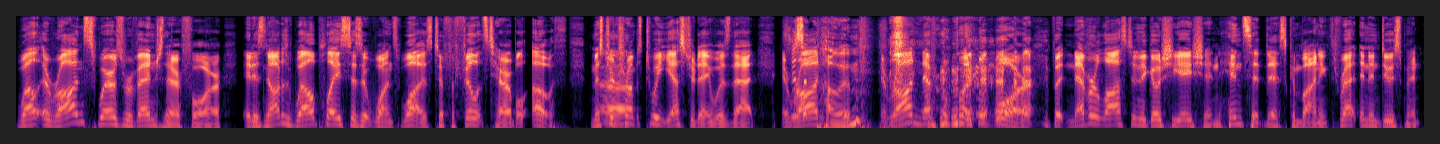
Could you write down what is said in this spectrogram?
while Iran swears revenge, therefore, it is not as well placed as it once was to fulfill its terrible oath. Mr. Uh. Trump's tweet yesterday was that Iran poem? Iran never won a war, but never lost a negotiation. Hints at this, combining threat and inducement.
